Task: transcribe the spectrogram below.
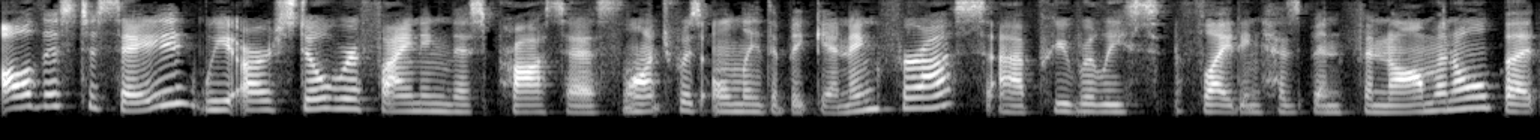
all this to say, we are still refining this process. Launch was only the beginning for us. Uh, Pre release flighting has been phenomenal, but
